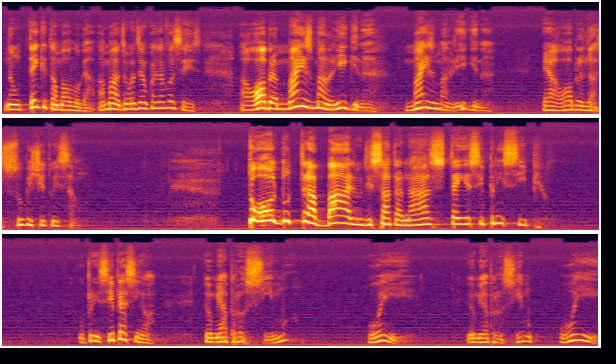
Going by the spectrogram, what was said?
Não tem que tomar o lugar. Amados, eu vou dizer uma coisa a vocês. A obra mais maligna, mais maligna, é a obra da substituição. Todo trabalho de Satanás tem esse princípio. O princípio é assim, ó. Eu me aproximo, oi. Eu me aproximo, oi.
